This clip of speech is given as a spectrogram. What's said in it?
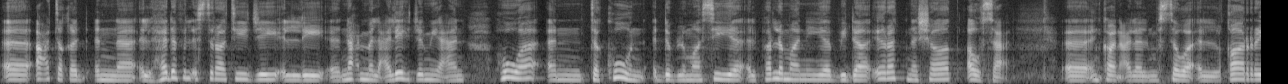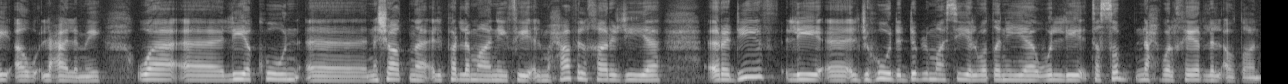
آه، أعتقد أن الهدف الاستراتيجي اللي نعمل عليه جميعا هو أن تكون الدبلوماسية البرلمانية بدائرة نشاط أوسع. إن كان على المستوى القاري أو العالمي وليكون آه، نشاطنا البرلماني في المحافل الخارجية رديف للجهود الدبلوماسية الوطنية واللي تصب نحو الخير للأوطان.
